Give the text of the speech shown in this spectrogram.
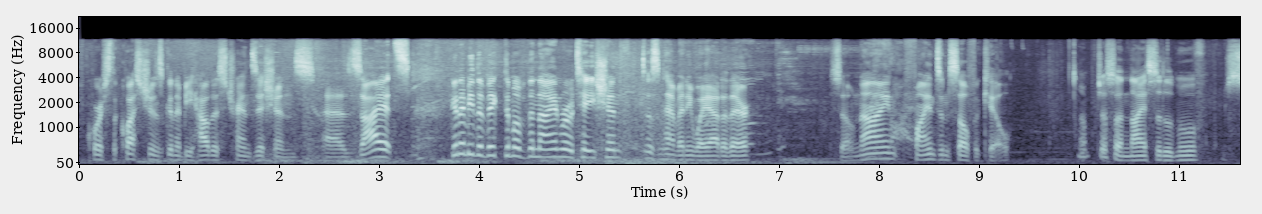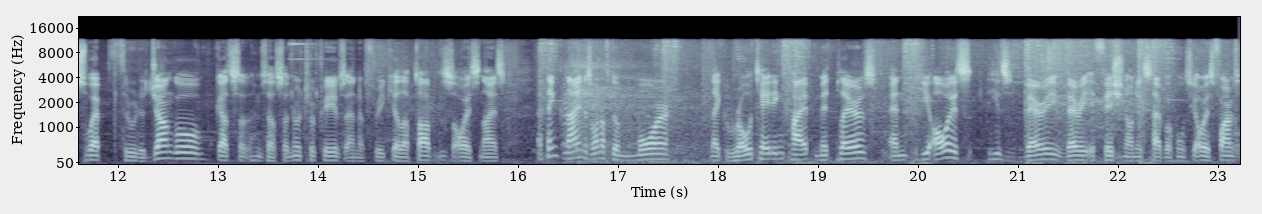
of course, the question is going to be how this transitions. As Zayac's going to be the victim of the 9 rotation. Doesn't have any way out of there. So 9 finds himself a kill. Oh, just a nice little move. Swept through the jungle, got some, himself some neutral creeps and a free kill up top. This is always nice. I think 9 is one of the more like rotating type mid players, and he always he's very very efficient on these type of moves. He always farms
